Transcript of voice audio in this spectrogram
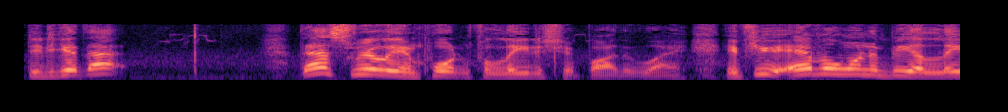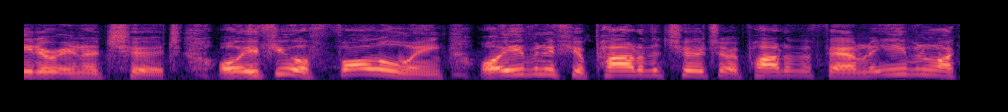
Did you get that? That's really important for leadership, by the way. If you ever want to be a leader in a church, or if you are following, or even if you're part of a church or part of a family, even like,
